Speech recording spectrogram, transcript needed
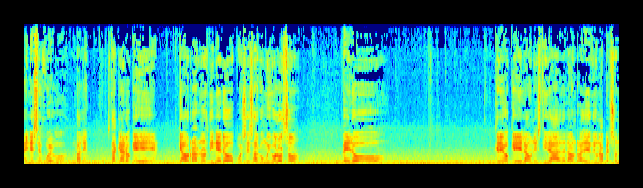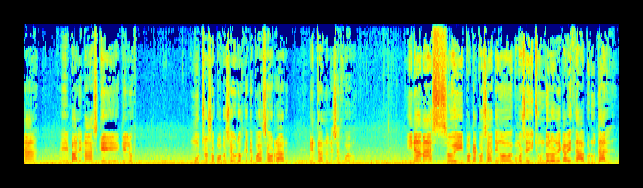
en ese juego, ¿vale? Está claro que, que ahorrarnos dinero pues es algo muy goloso, pero creo que la honestidad, la honradez de una persona eh, vale más que, que los muchos o pocos euros que te puedas ahorrar entrando en ese juego. Y nada más, soy poca cosa, tengo, como os he dicho, un dolor de cabeza brutal.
